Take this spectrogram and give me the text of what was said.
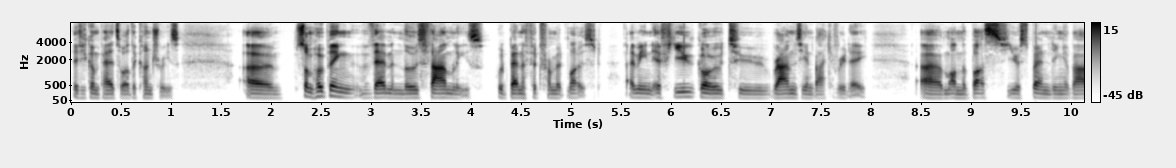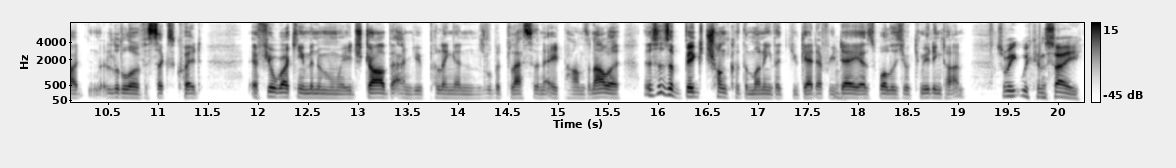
if you compare to other countries. Um, so I'm hoping them and those families would benefit from it most. I mean, if you go to Ramsey and back every day um, on the bus, you're spending about a little over six quid if you're working a minimum wage job and you're pulling in a little bit less than eight pounds an hour, this is a big chunk of the money that you get every hmm. as well as your commuting time. So we, we can say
